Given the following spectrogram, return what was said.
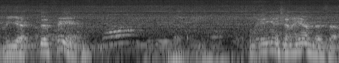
Det blir jättefin. Som ingen känner igen dig sen.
